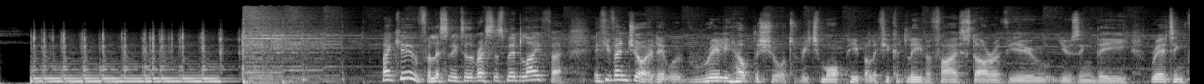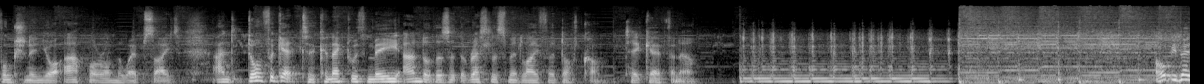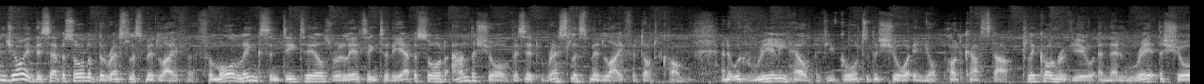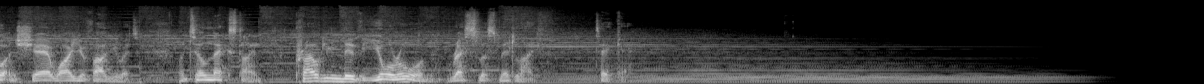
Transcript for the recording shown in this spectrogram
Thank you for listening to The Restless Midlifer. If you've enjoyed it, it would really help the show to reach more people if you could leave a five star review using the rating function in your app or on the website. And don't forget to connect with me and others at therestlessmidlifer.com. Take care for now. I hope you've enjoyed this episode of The Restless Midlifer. For more links and details relating to the episode and the show, visit restlessmidlifer.com. And it would really help if you go to the show in your podcast app, click on review, and then rate the show and share why you value it. Until next time, proudly live your own restless midlife. Take care.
